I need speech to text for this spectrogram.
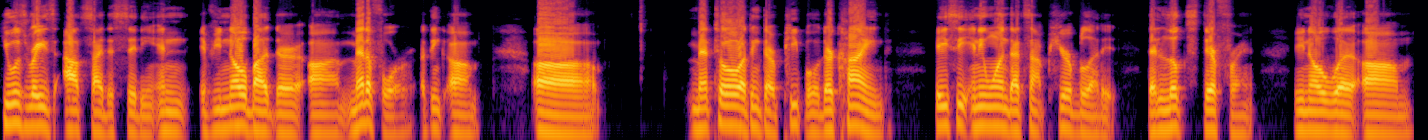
he was raised outside the city. And if you know about their uh, metaphor, I think um uh metal, I think they're people, they're kind. Basically anyone that's not pure blooded, that looks different. You know what um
